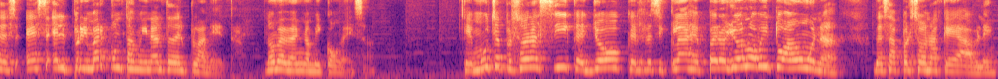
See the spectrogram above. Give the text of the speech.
es, es el primer contaminante del planeta. No me venga a mí con esa. Que muchas personas sí, que yo, que el reciclaje, pero yo no he visto a una de esas personas que hablen.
